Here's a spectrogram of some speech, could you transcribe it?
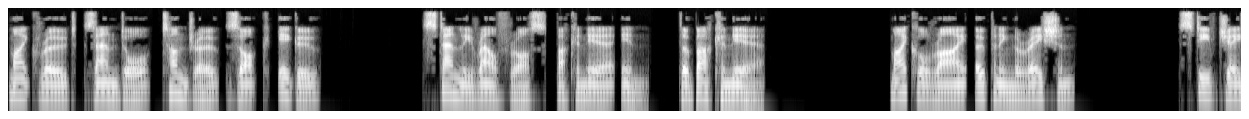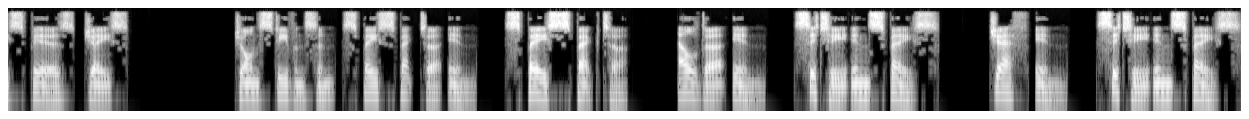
Mike Road, Zandor, Tundro, Zok, Igu. Stanley Ralph Ross, Buccaneer in The Buccaneer. Michael Rye, opening narration. Steve J. Spears, Jace. John Stevenson, Space Spectre in Space Spectre, Elder in City in Space, Jeff in City in Space,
